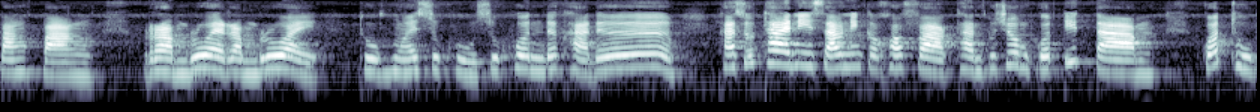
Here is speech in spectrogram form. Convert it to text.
ปังปังร่ำรวยร่ำรวย ถูกหวยสุขหูสุขคนเด้อค่ะเด้อค่ะสุดท้ายนี้สาวนิงก็ขอฝากท่านผู้ชมกดติดตาม กดถูก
